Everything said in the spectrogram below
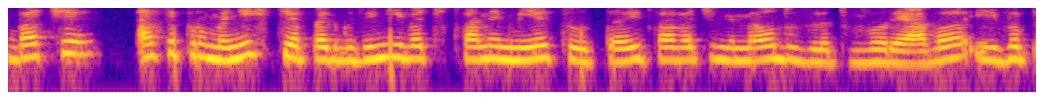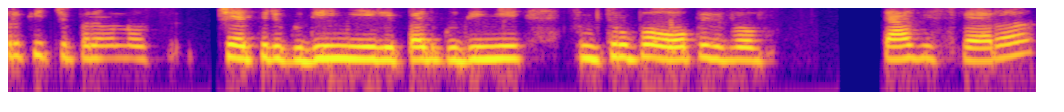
обаче аз се промених тия 5 години и вече това не ми е целта и това вече не ме удовлетворява. И въпреки, че примерно 4 години или 5 години съм трупала опит в тази сфера,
